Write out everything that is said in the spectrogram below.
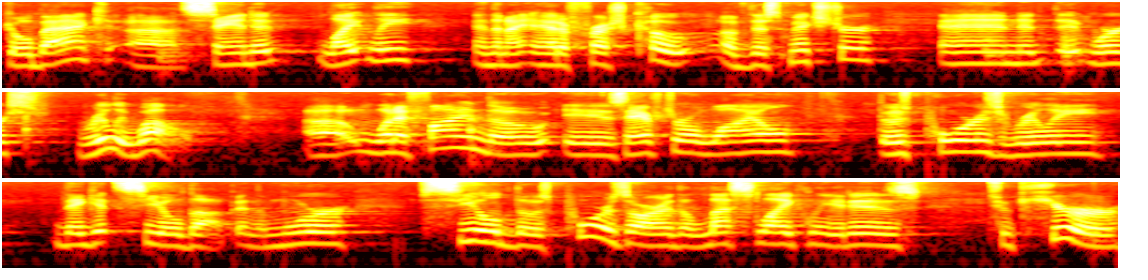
go back, uh, sand it lightly, and then I add a fresh coat of this mixture, and it, it works really well. Uh, what I find though is after a while, those pores really, they get sealed up. And the more sealed those pores are, the less likely it is to cure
